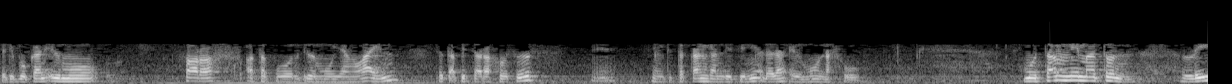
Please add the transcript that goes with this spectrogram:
Jadi bukan ilmu sorof ataupun ilmu yang lain, tetapi secara khusus ya, yang ditekankan di sini adalah ilmu nahwu. Mutammimatun li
